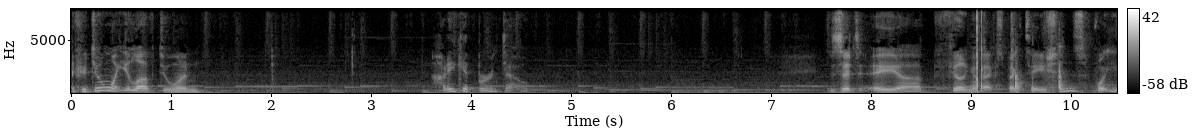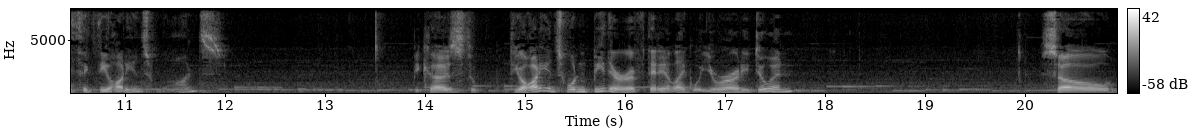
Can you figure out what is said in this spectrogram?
If you're doing what you love doing, how do you get burnt out? Is it a uh, feeling of expectations of what you think the audience wants? Because the, audience wouldn't be there if they didn't like what you were already doing. So,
